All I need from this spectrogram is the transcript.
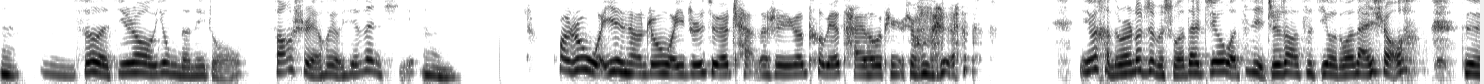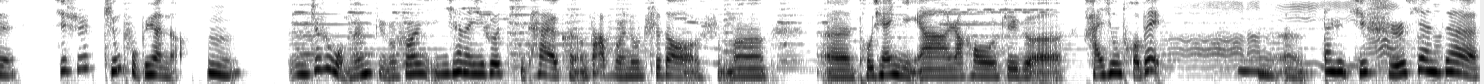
嗯嗯，所有的肌肉用的那种方式也会有一些问题，嗯。话说我印象中，我一直觉得铲子是一个特别抬头挺胸的人，因为很多人都这么说，但只有我自己知道自己有多难受。对，其实挺普遍的，嗯。嗯，就是我们比如说，现在一说体态，可能大部分人都知道什么，呃，头前引啊，然后这个含胸驼背，嗯嗯，但是其实现在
